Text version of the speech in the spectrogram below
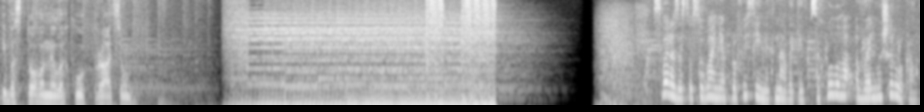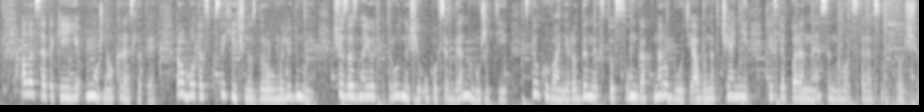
і без того нелегку працю. Сфера застосування професійних навиків психолога вельми широка, але все-таки її можна окреслити. Робота з психічно здоровими людьми, що зазнають труднощів у повсякденному житті, спілкуванні, родинних стосунках, на роботі або навчанні після перенесеного стресу тощо.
